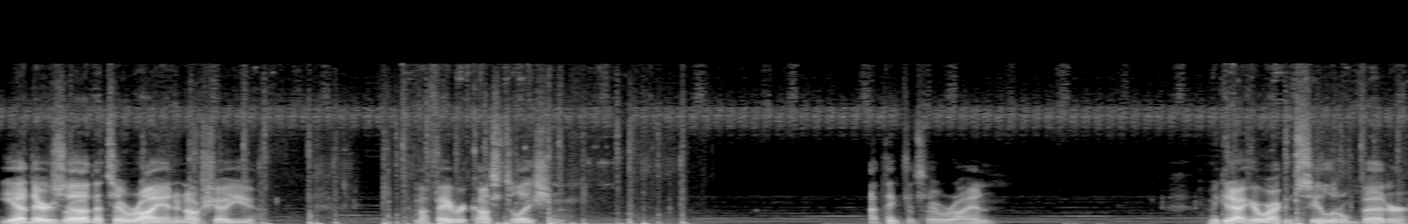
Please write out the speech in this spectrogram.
Yeah, there's, uh, that's Orion, and I'll show you. My favorite constellation. I think that's Orion. Let me get out here where I can see a little better.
